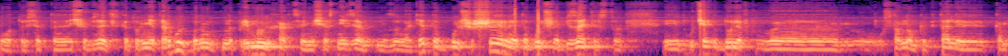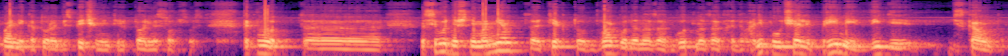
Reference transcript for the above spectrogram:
Вот, то есть это еще обязательства, которые не торгуют, потому напрямую их акциями сейчас нельзя называть. Это больше шеры, это больше обязательства, доля в э, уставном капитале компании, которая обеспечена интеллектуальной собственностью. Так вот, э, на сегодняшний момент те, кто два года назад, год назад ходил, они получали премии в виде дискаунтов.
